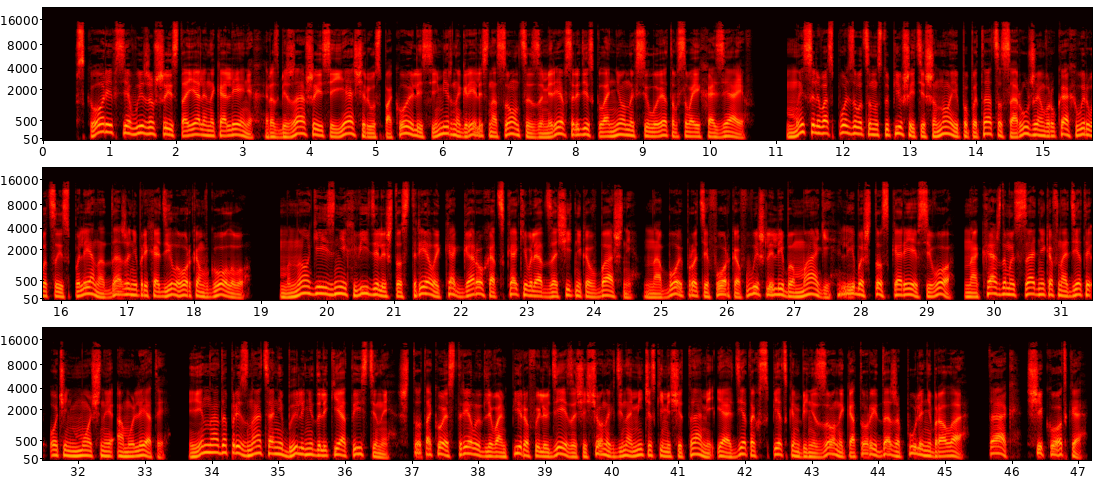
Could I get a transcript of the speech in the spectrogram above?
Вскоре все выжившие стояли на коленях, разбежавшиеся ящеры успокоились и мирно грелись на солнце, замерев среди склоненных силуэтов своих хозяев. Мысль воспользоваться наступившей тишиной и попытаться с оружием в руках вырваться из плена даже не приходила оркам в голову. Многие из них видели, что стрелы, как горох, отскакивали от защитников башни. На бой против орков вышли либо маги, либо, что скорее всего, на каждом из всадников надеты очень мощные амулеты. И, надо признать, они были недалеки от истины. Что такое стрелы для вампиров и людей, защищенных динамическими щитами и одетых в спецкомбинезоны, которые даже пуля не брала? Так, щекотка.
